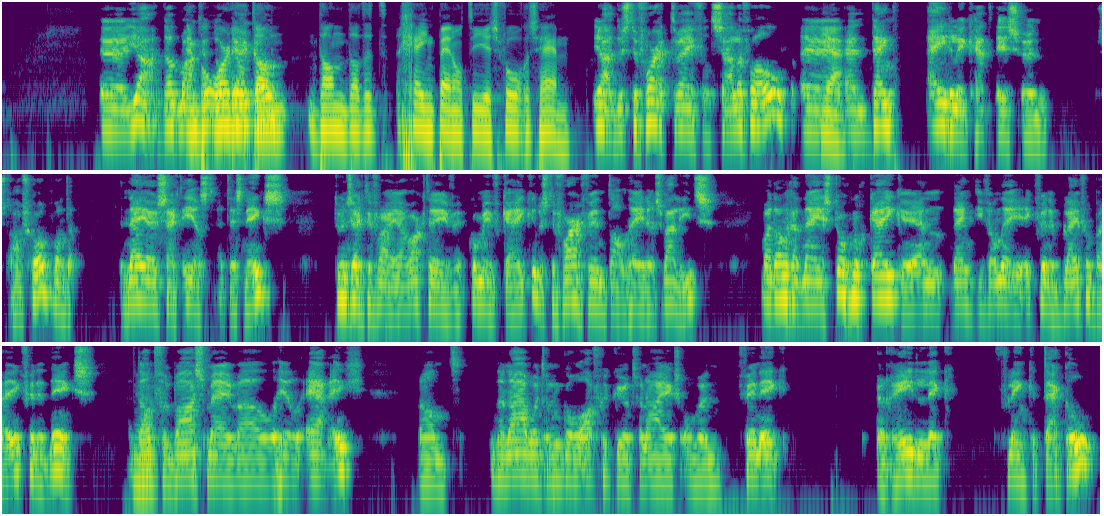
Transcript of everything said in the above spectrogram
Eh, ja, dat maakt En beoordeelt dan, dan dat het geen penalty is volgens hem. Ja, dus de VAR twijfelt zelf al. Ja. En denkt eigenlijk het is een strafschop. Want Nijhuis zegt eerst het is niks. Toen zegt de VAR ja wacht even, kom even kijken. Dus de VAR vindt dan hé hey, er is wel iets. Maar dan gaat Nijhuis toch nog kijken en denkt hij van nee ik vind het blijf erbij, ik vind het niks. En Ja. Dat verbaast mij wel heel erg. Want daarna wordt er een goal afgekeurd van Ajax om een, vind ik, een redelijk flinke tackle.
